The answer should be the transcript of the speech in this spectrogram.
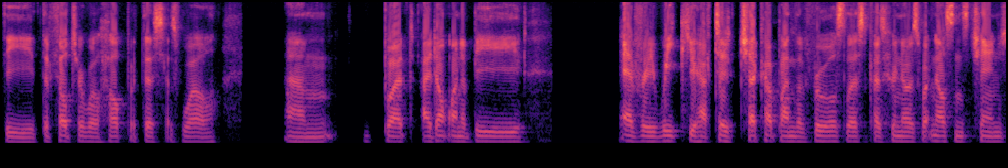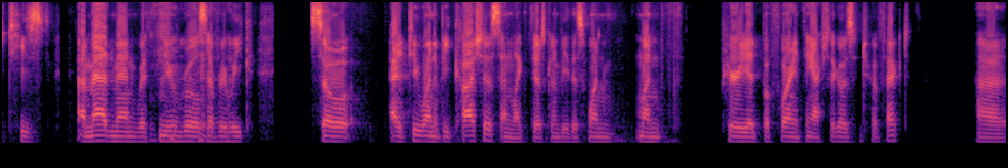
the the filter will help with this as well. Um, but I don't want to be every week you have to check up on the rules list because who knows what Nelson's changed. He's a madman with new rules every week. So I do want to be cautious and like there's going to be this one month period before anything actually goes into effect. Uh,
